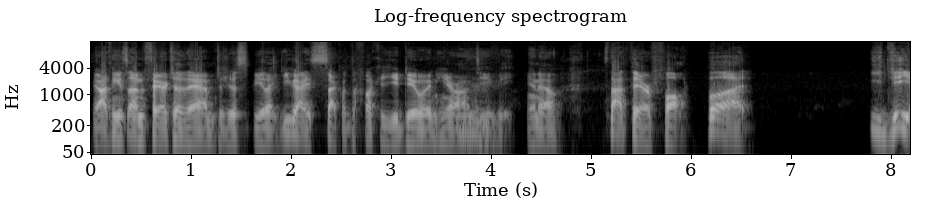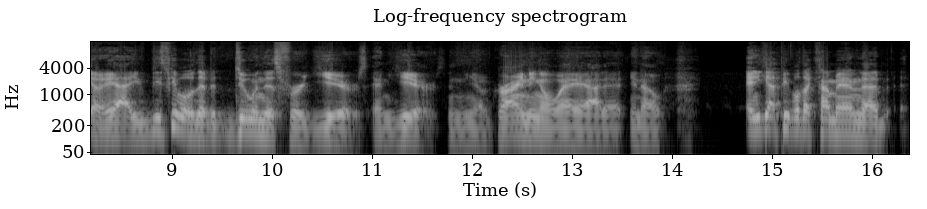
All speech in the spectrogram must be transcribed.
you know, I think it's unfair to them to just be like, "You guys suck. What the fuck are you doing here on mm-hmm. TV?" You know, it's not their fault, but you, you know, yeah, you, these people that have been doing this for years and years, and you know, grinding away at it, you know, and you got people that come in that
